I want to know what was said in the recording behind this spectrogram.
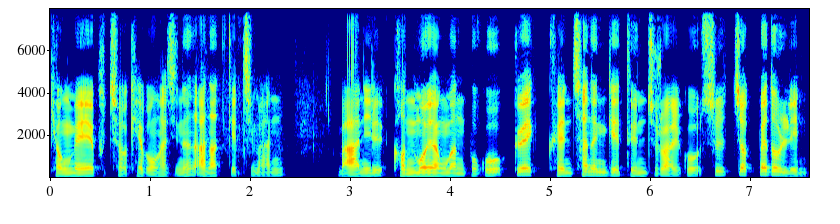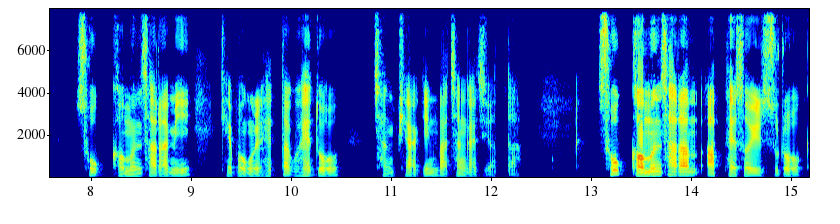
경매에 붙여 개봉하지는 않았겠지만 만일 겉모양만 보고 꽤 괜찮은 게 든 줄 알고 슬쩍 빼돌린 속 검은 사람이 개봉을 했다고 해도 창피하긴 마찬가지였다. 속 검은 사람 앞에서일수록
